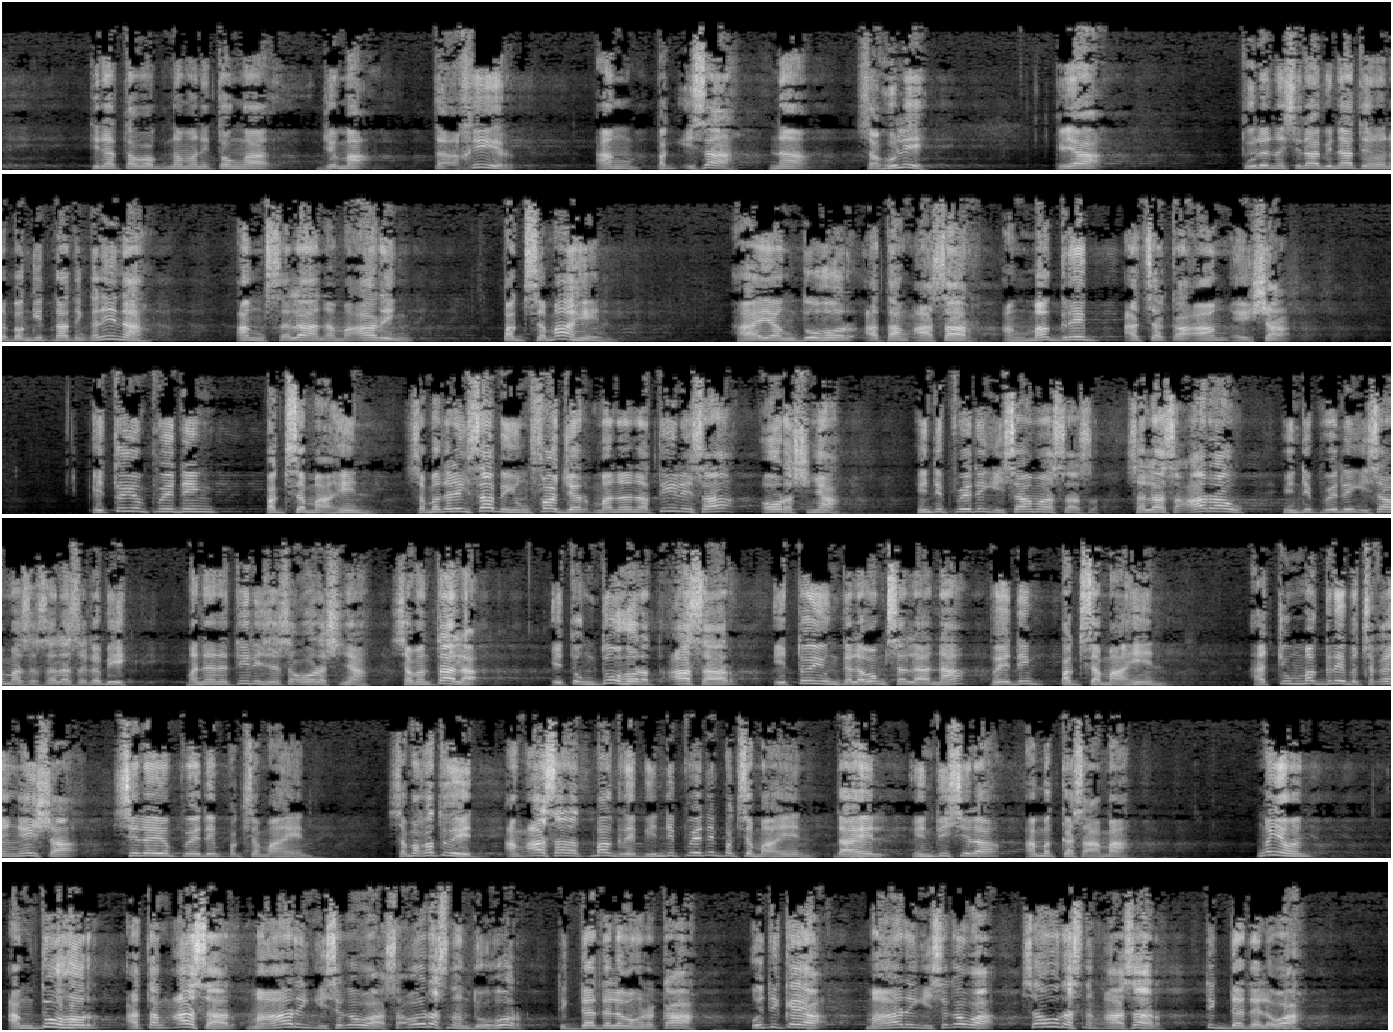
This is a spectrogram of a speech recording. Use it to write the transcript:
tinatawag naman itong uh, jama ta'khir, ang pag-isa na sa huli. Kaya, tulad ng sinabi natin o nabanggit natin kanina, ang sala na maaring pagsamahin ay ang duhor at ang asar, ang Maghrib at saka ang Isha. Ito yung pwedeng pagsamahin. Sa madaling sabi, yung Fajr mananatili sa oras niya. Hindi pwedeng isama sa sala sa araw, hindi pwedeng isama sa sala sa gabi. Mananatili siya sa oras niya. Samantala, itong duhor at asar, ito yung dalawang sala na pwedeng pagsamahin. At yung Maghrib at saka yung Isha, sila yung pwedeng pagsamahin. Sa makatuwid, ang asar at maghrib hindi pwedeng pagsamahin dahil hindi sila ang magkasama. Ngayon, ang duhor at ang asar maaring isagawa sa oras ng duhor, tigda dalawang raka, o di kaya maaring isagawa sa oras ng asar, tigda dalawa.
